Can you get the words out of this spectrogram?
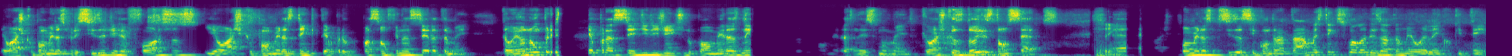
Eu acho que o Palmeiras precisa de reforços e eu acho que o Palmeiras tem que ter a preocupação financeira também. Então eu não precisaria para ser dirigente do Palmeiras nem do Palmeiras nesse momento, porque eu acho que os dois estão certos. Sim. É, Palmeiras precisa se contratar, mas tem que se valorizar também o elenco que tem.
